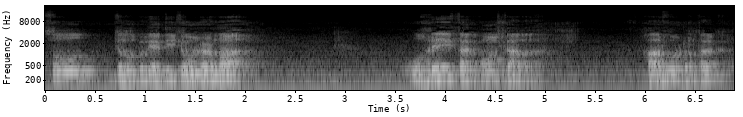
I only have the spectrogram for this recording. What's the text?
ਸੋ ਜਦੋਂ ਕੋਈ ਵਿਅਕਤੀ ਚੋਣ ਲੜਦਾ, ਉਹ ਹਰੇਕ ਤੱਕ ਪਹੁੰਚ ਕਰਦਾ, ਹਰ ਵੋਟਰ ਤੱਕ।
